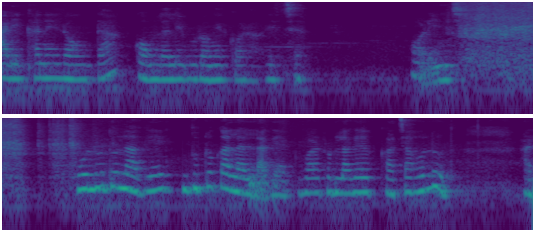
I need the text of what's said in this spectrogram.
আর এখানে রংটা কমলা লেবু রঙের করা হয়েছে। অরেঞ্জ হলুদও লাগে, দুটো কালার লাগে, একবার লাগে কাঁচা হলুদ আর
